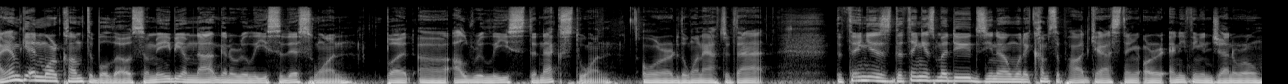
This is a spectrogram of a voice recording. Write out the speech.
I am getting more comfortable though, so maybe I'm not gonna release this one, but uh, I'll release the next one or the one after that the thing is, the thing is, my dudes, you know, when it comes to podcasting or anything in general,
